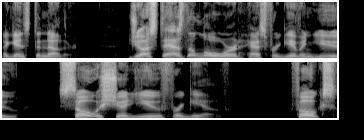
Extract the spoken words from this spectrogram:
against another. Just as the Lord has forgiven you, so should you forgive. Folks,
